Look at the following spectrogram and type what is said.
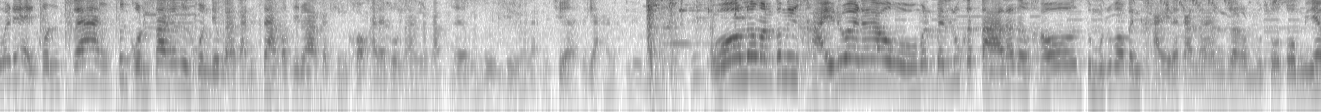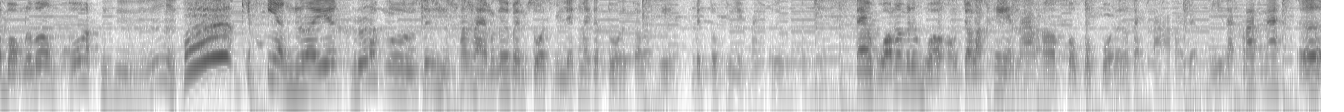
ว่าเนี่ยไอคนสร้าง ซึ่งคนสร้างก็คือคนเดียวกันกับที่สร้างก็ซิล่ากับคิงคองอะไรพวกนั้นนะครับเออผมดูชื่อแล้วมันชื่ออะไรสักอย่างนะลืมโอ้แล้วมันก็มีไข่ด้วยนะครับโอ้โหมันเป็นลูกกระตายแล้วแต่เขาสมมติว่าเป็นไข่แล้วกันนะสำหรับมูโตโตเมียบอกเลยว่าโคตรหือคิดอย่างไรครับโอ้ซึ่งข้างในมันก็เป็นตัวทีเล็กไม่ก็ตัวจระเข้เป็นตัวทีเล็กไหมเออตรงนี้ แต่หัวมันเป็นหัวของจระเข้นะครับเอาโปะโปะแล้วก็ใส่ตาไปแบบนี้นะครับนะ เออ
